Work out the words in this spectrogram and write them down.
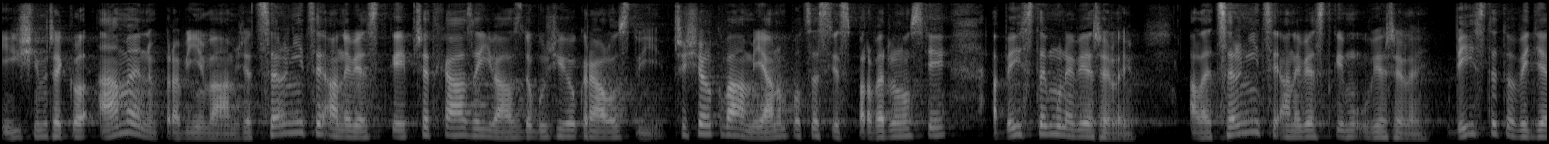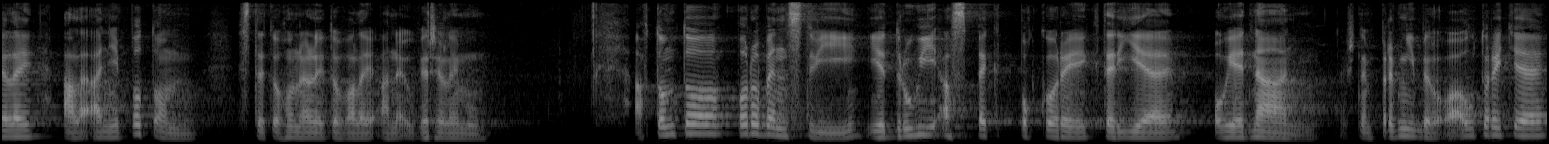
Ježíš jim řekl, amen, pravím vám, že celníci a nevěstky předcházejí vás do božího království. Přišel k vám Jan po cestě spravedlnosti a vy jste mu nevěřili, ale celníci a nevěstky mu uvěřili. Vy jste to viděli, ale ani potom jste toho nelitovali a neuvěřili mu. A v tomto podobenství je druhý aspekt pokory, který je o jednání. Takže ten první byl o autoritě,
